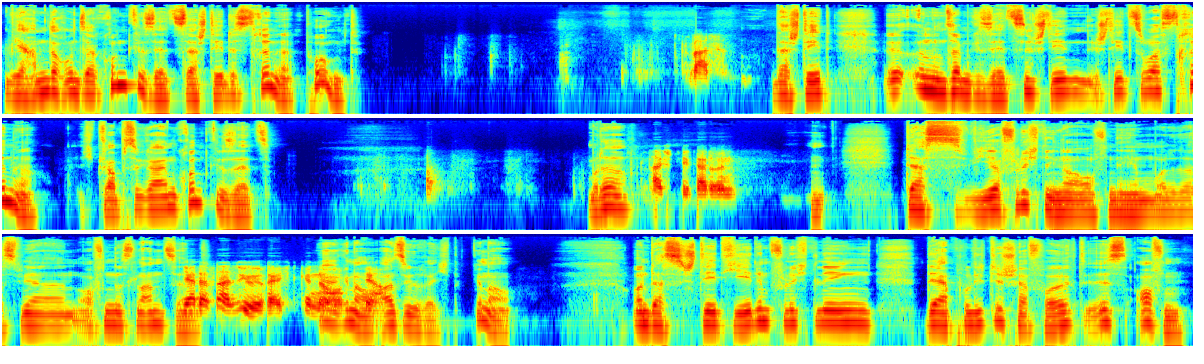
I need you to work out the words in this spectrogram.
Wir haben doch unser Grundgesetz, da steht es drinne. Punkt. Was? Da steht, äh, in unserem Gesetzen steht, steht sowas drinne. Ich glaube sogar im Grundgesetz. Oder? Was steht da drin? Dass wir Flüchtlinge aufnehmen oder dass wir ein offenes Land sind. Ja, das Asylrecht, genau. Ja, genau, ja. Asylrecht, genau. Und das steht jedem Flüchtling, der politisch verfolgt ist, offen.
